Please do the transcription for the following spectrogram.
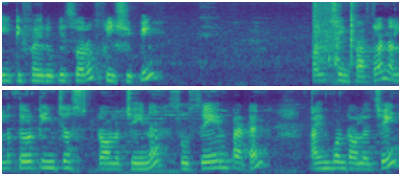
எயிட்டி ஃபைவ் ருபீஸ் வரும் ஃப்ரீ ஷிப்பிங் டாலர் செயின் பார்க்கலாம். நல்ல thirty inches dollar chain so same pattern ஐம்பொன் டாலர் செயின்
